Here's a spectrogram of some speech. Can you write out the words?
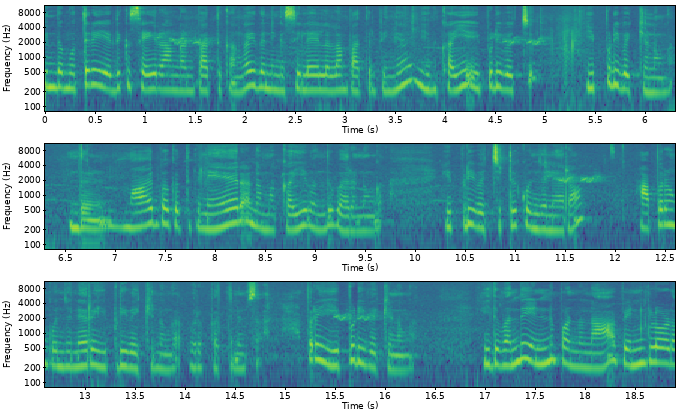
இந்த முத்திரை எதுக்கு செய்கிறாங்கன்னு பார்த்துக்கோங்க. இதை நீங்கள் சிலையிலலாம் பார்த்துருப்பீங்க. இது கையை இப்படி வச்சு இப்படி வைக்கணுங்க. இந்த மார்பகத்துக்கு நேராக நம்ம கை வந்து வரணுங்க. இப்படி வச்சுட்டு கொஞ்ச நேரம் அப்புறம் கொஞ்ச நேரம் இப்படி வைக்கணுங்க. ஒரு பத்து நிமிஷம். அப்புறம் இப்படி வைக்கணுங்க. இது வந்து என்ன பண்ணுன்னா பெண்களோட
